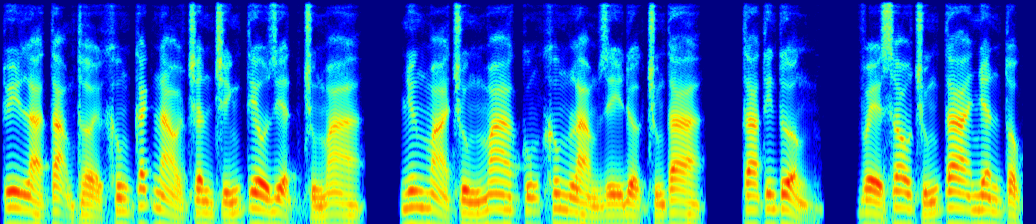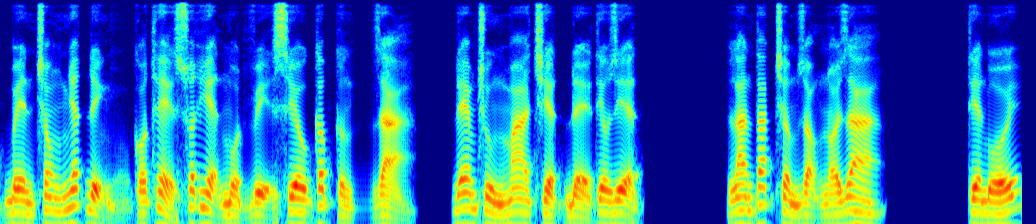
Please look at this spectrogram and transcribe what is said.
tuy là tạm thời không cách nào chân chính tiêu diệt trùng ma, nhưng mà trùng ma cũng không làm gì được chúng ta, ta tin tưởng, về sau chúng ta nhân tộc bên trong nhất định có thể xuất hiện một vị siêu cấp cường giả, đem trùng ma triệt để tiêu diệt. Lan Tắt trầm giọng nói ra, tiền bối,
